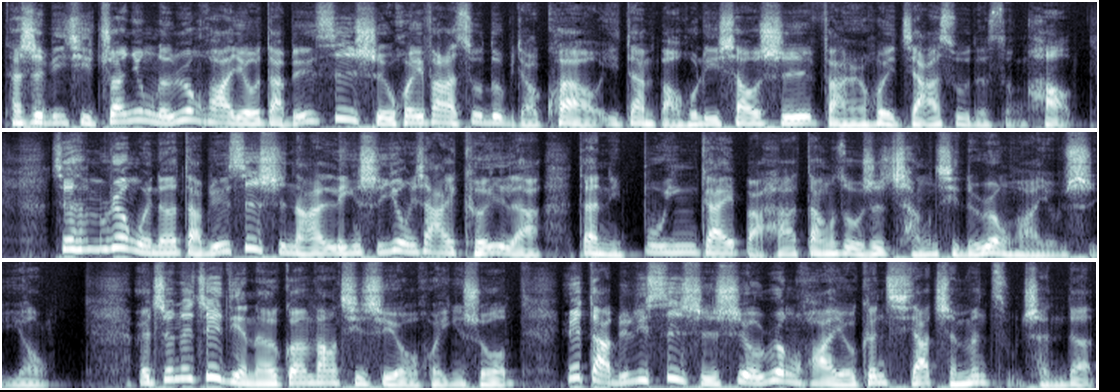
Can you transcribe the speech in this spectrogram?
但是比起专用的润滑油，W 四十挥发的速度比较快哦。一旦保护力消失，反而会加速的损耗。所以他们认为呢，W 四十拿来临时用一下还可以啦，但你不应该把它当做是长期的润滑油使用。而针对这点呢，官方其实有回应说，因为 WD 四十是由润滑油跟其他成分组成的，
